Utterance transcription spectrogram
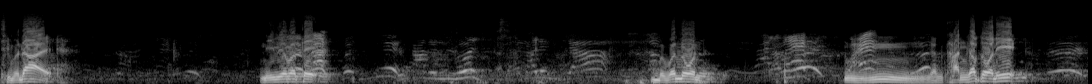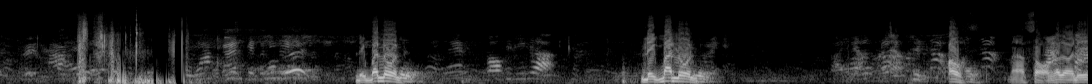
ทีมมาได้หนีเมียมาเตะเบิกว่าโนนอืมยังทันครับตัวนี้ เด็กบ้านโนนเด็กบ้านโนนเอ้ามาสองครับตอนนี้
